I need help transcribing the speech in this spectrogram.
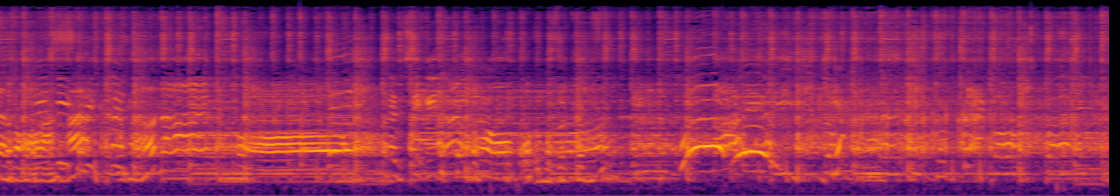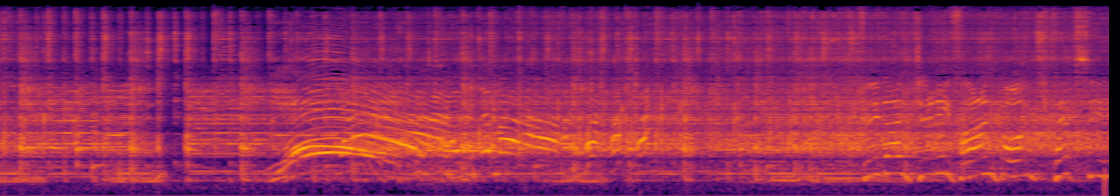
Dann machen wir mal. Aha. Vielen Dank, Jenny Frank und Pepsi.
